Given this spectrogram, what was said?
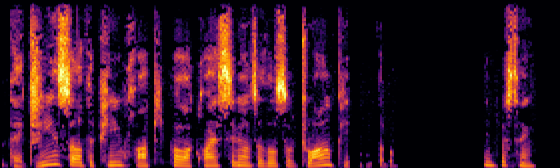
The genes of the Pinghua people are quite similar to those of Zhuang people, though. Interesting.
